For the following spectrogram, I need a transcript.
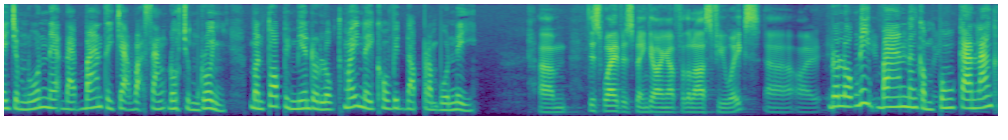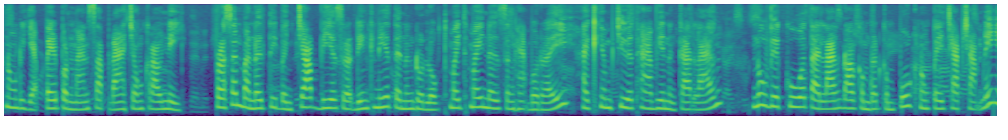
នៃចំនួនអ្នកដែលបានទៅចាក់វ៉ាក់សាំងដូសជំរុញបន្ទាប់ពីមានរលកថ្មីនៃ COVID-19 នេះ Um this wave has been going up for the last few weeks. Uh I រលកនេះបាននឹងកំពុងកើនឡើងក្នុងរយៈពេលប្រមាណសប្តាហ៍ចុងក្រោយនេះ ប្រសិនបើនៅទីបញ្ចប់វាស្រដៀងគ្នាទៅនឹងរលកថ្មីថ្មីនៅសង្ហបុរីហើយខ្ញុំជឿថាវានឹងកើតឡើងនោះវាគួរតែឡើងដល់កម្រិតកំពូលក្នុងពេលឆាប់ឆាប់នេះ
